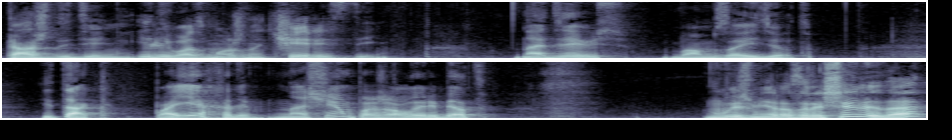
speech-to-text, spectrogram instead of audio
Каждый день или, возможно, через день. Надеюсь, вам зайдет. Итак, поехали. Начнем, пожалуй, ребят. Ну, вы же мне разрешили, да?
